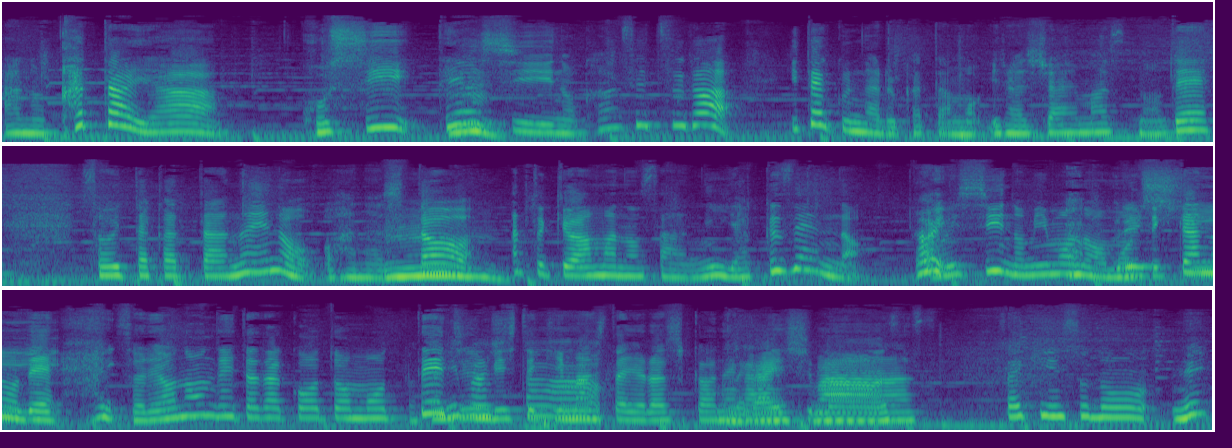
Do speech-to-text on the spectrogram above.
あの肩や腰手足の関節が痛くなる方もいらっしゃいますので、そういった方のへのお話と、うん。あと今日天野さんに薬膳のはい。美味しい飲み物を持ってきたので、はい。それを飲んでいただこうと思って準備してきました。よろしくお願いします。最近そのね、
